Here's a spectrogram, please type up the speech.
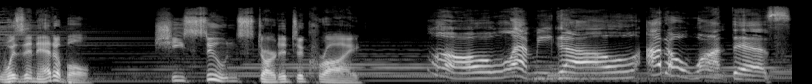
was inedible. She soon started to cry. Oh, let me go. I don't want this.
